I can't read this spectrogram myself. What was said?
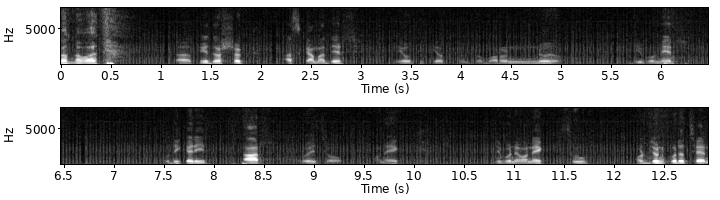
ধন্যবাদ। প্রিয় দর্শক আজকে আমাদের এই অতিথি অত্যন্ত বরণ্য জীবনের অধিকারী। আর রয়েছে অনেক জীবনে অনেক কিছু অর্জন করেছেন।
